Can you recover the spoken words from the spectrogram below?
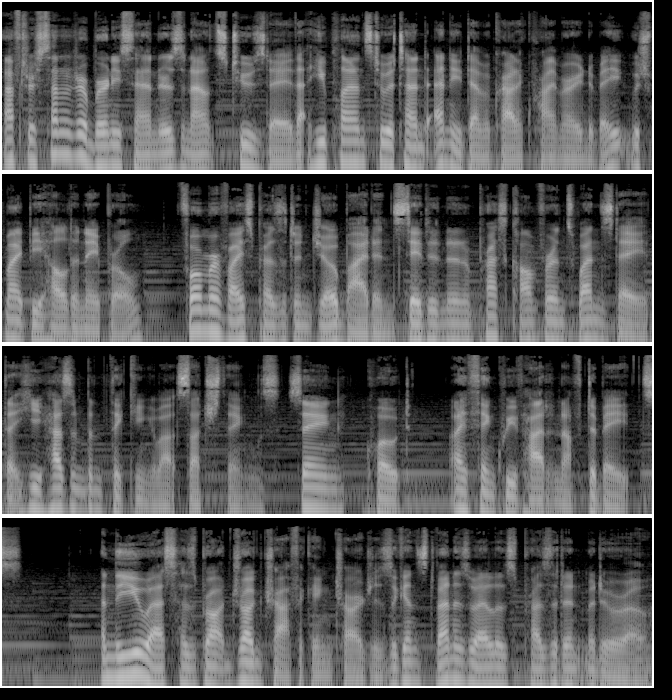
After Senator Bernie Sanders announced Tuesday that he plans to attend any Democratic primary debate which might be held in April, former Vice President Joe Biden stated in a press conference Wednesday that he hasn't been thinking about such things, saying, quote, I think we've had enough debates and the US has brought drug trafficking charges against Venezuela's President Maduro,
